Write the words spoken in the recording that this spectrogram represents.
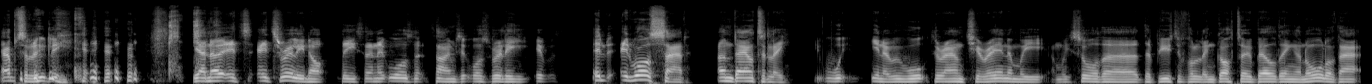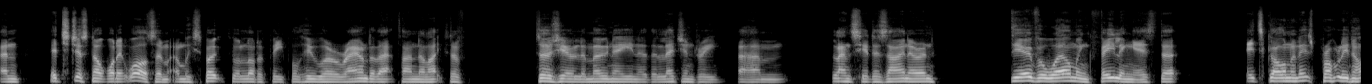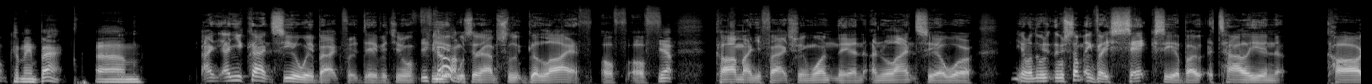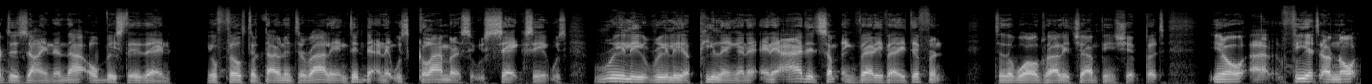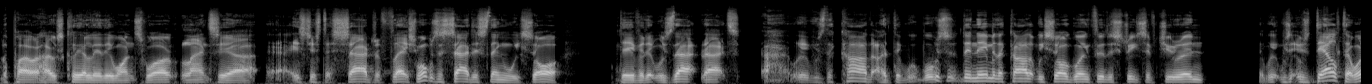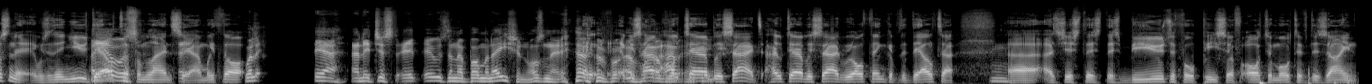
Absolutely. yeah, no, it's it's really not, Lisa, and it was at times. It was really it was it it was sad, undoubtedly. We you know we walked around Turin and we and we saw the the beautiful Lingotto building and all of that, and it's just not what it was. And, and we spoke to a lot of people who were around at that time, the likes of Sergio Limone, you know, the legendary um, Lancia designer, and the overwhelming feeling is that it's gone and it's probably not coming back. Um, And, and you can't see a way back for it, David. You know, You Fiat can't. was an absolute Goliath of, of Yep. car manufacturing, weren't they? And, and Lancia were, you know, there was, there was something very sexy about Italian car design, and that obviously then you know filtered down into rallying, didn't it? And it was glamorous, it was sexy, it was really, really appealing, and it, and it added something very, very different to the World Rally Championship. But you know, uh, Fiat are not the powerhouse clearly they once were. Lancia uh, is just a sad reflection. What was the saddest thing we saw, David? It was that that uh, it was the car that had the what was the name of the car that we saw going through the streets of Turin? It was it was Delta, wasn't it? It was the new Oh, it Delta was- from Lancia, and we thought. Well, it, yeah, and it just it, it was an abomination, wasn't it? it, it was how, how terribly sad. How terribly sad. We all think of the Delta Mm. uh, as just this this beautiful piece of automotive design.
